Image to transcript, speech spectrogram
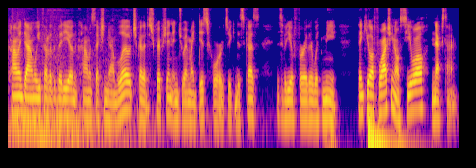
Comment down what you thought of the video in the comment section down below. Check out the description and join my Discord so you can discuss this video further with me. Thank you all for watching. I'll see you all next time.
